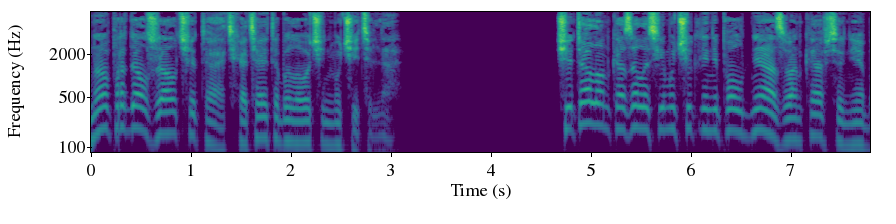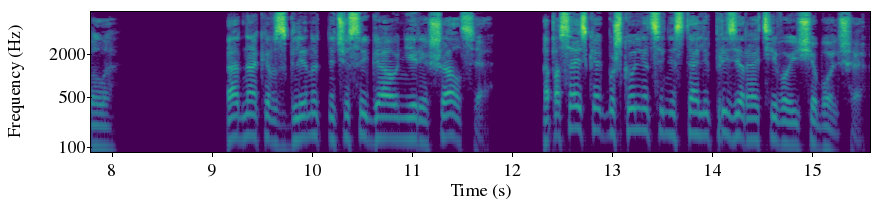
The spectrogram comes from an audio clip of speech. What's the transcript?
но продолжал читать, хотя это было очень мучительно. Читал он, казалось, ему чуть ли не полдня, а звонка все не было. Однако взглянуть на часы Гао не решался, опасаясь, как бы школьницы не стали презирать его еще больше.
